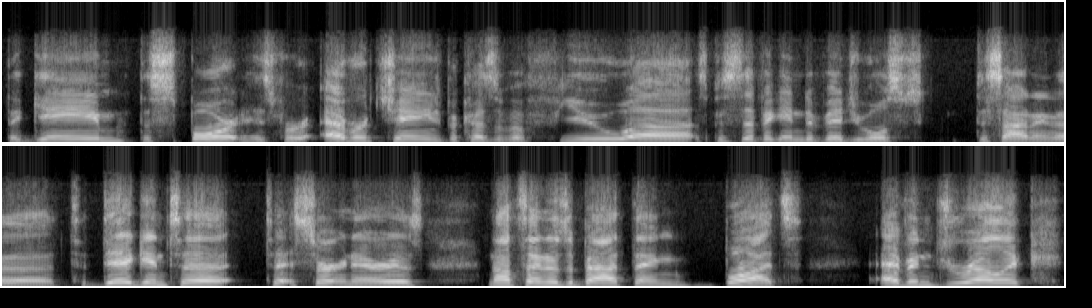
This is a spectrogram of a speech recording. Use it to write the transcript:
the game, the sport is forever changed because of a few uh, specific individuals deciding to to dig into to certain areas. Not saying it was a bad thing, but Evan Drellich,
